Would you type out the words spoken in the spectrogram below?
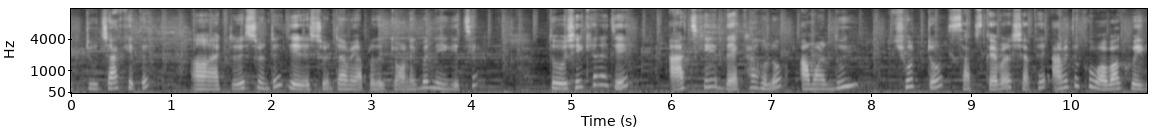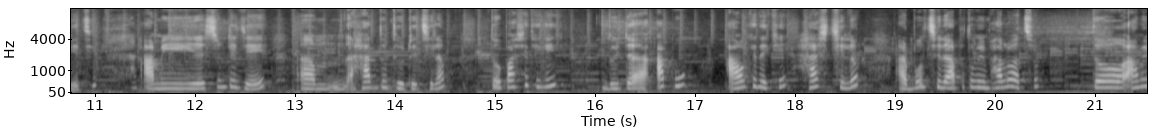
একটু চা খেতে। একটা রেস্টুরেন্টে যে রেস্টুরেন্টে আমি আপনাদেরকে অনেকবার নিয়ে গেছি। তো সেইখানে যে আজকে দেখা হলো আমার দুই ছোট্ট সাবস্ক্রাইবারের সাথে। আমি তো খুব অবাক হয়ে গেছি। আমি রেস্টুরেন্টে যেয়ে হাত ধুতে উঠেছিলাম। তো পাশে থেকেই দুইটা আপু আমাকে দেখে হাসছিল আর বলছিল, আপু, তুমি ভালো আছো? তো আমি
